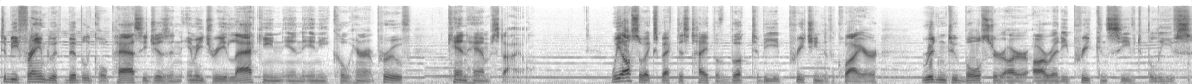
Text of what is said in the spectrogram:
to be framed with biblical passages and imagery lacking in any coherent proof, Ken Ham style. We also expect this type of book to be preaching to the choir, written to bolster our already preconceived beliefs,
